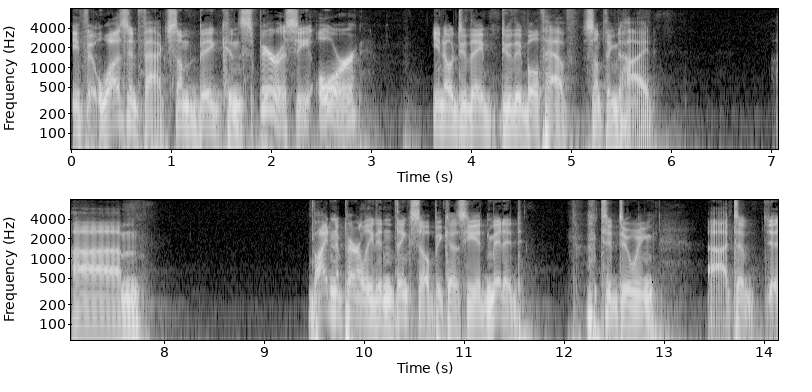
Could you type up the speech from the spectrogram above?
If it was in fact some big conspiracy, or you know, do they do they both have something to hide? Um, Biden apparently didn't think so because he admitted to doing uh, to uh,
